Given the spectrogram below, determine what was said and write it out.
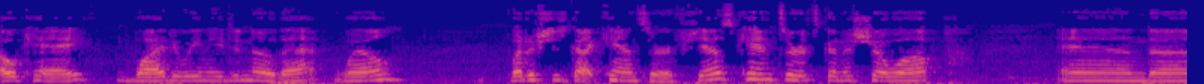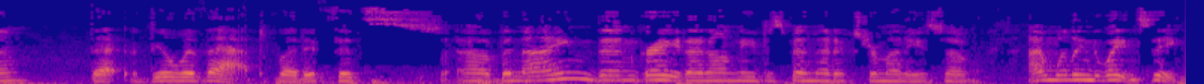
okay, why do we need to know that? Well, what if she's got cancer? If she has cancer, it's going to show up, and uh, that deal with that. But if it's uh, benign, then great. I don't need to spend that extra money, so I'm willing to wait and see.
